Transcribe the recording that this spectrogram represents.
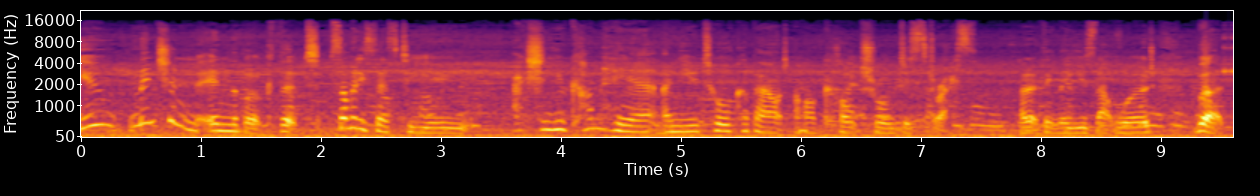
You mention in the book that somebody says to you, actually, you come here and you talk about our cultural distress. I don't think they use that word, but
